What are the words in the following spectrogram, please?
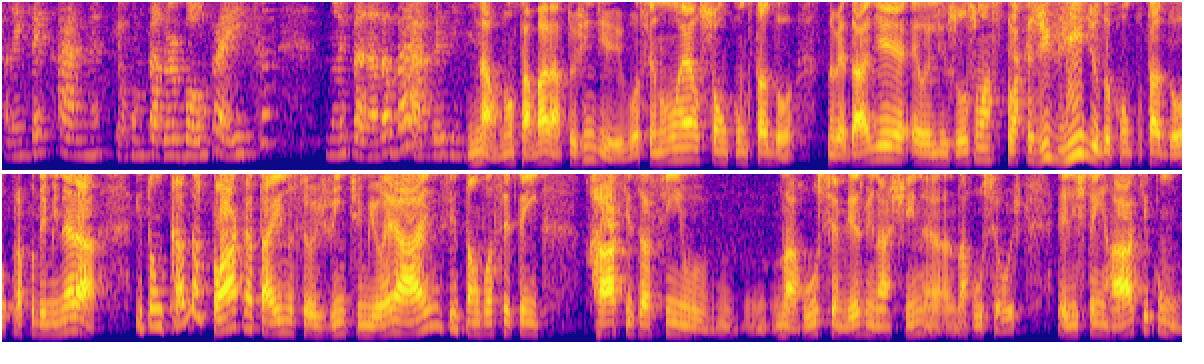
Além de ser caro, né? Porque um computador bom para isso não está nada barato hoje em dia. Não, não está barato hoje em dia. E você não é só um computador. Na verdade, é, eles usam as placas de vídeo do computador para poder minerar. Então, cada placa está aí nos seus 20 mil reais. Então, você tem hacks assim na Rússia mesmo e na China, na Rússia hoje. Eles têm hack com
